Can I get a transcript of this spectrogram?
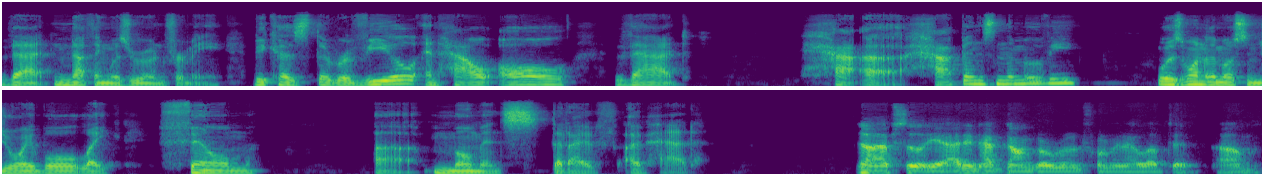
that nothing was ruined for me because the reveal and how all that ha- uh, happens in the movie was one of the most enjoyable like film uh, moments that I've I've had. No, absolutely. Yeah, I didn't have Gone Girl ruined for me, and I loved it. Um,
